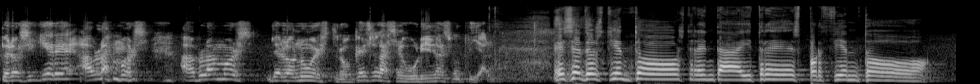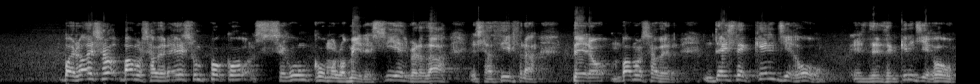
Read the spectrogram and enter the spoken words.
Pero si quiere, hablamos, hablamos de lo nuestro, que es la seguridad social. Ese 233% bueno, eso vamos a ver, es un poco según como lo mire. Sí es verdad esa cifra, pero vamos a ver, desde que él llegó, desde que él llegó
